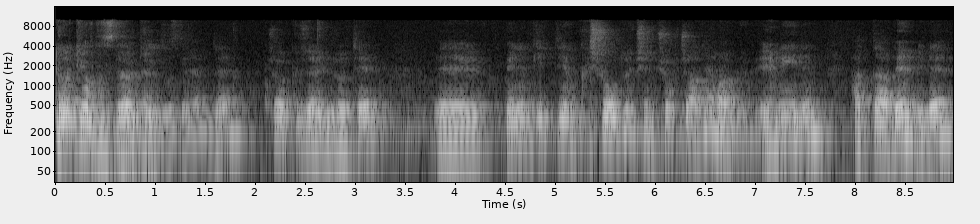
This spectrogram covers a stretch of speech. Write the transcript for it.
Dört yıldızlı Dört yıldızlı hem de. Çok güzel bir otel. E, benim gittiğim kış olduğu için çok canlı ama eminim hatta ben bile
